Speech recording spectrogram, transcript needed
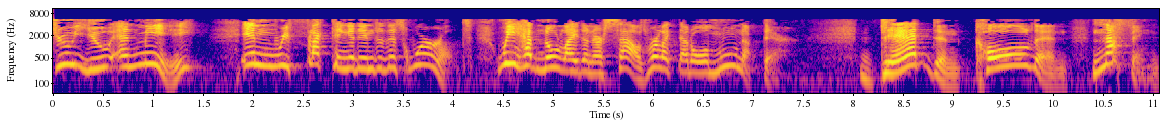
through you and me in reflecting it into this world. We have no light in ourselves. We're like that old moon up there. Dead and cold and nothing,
